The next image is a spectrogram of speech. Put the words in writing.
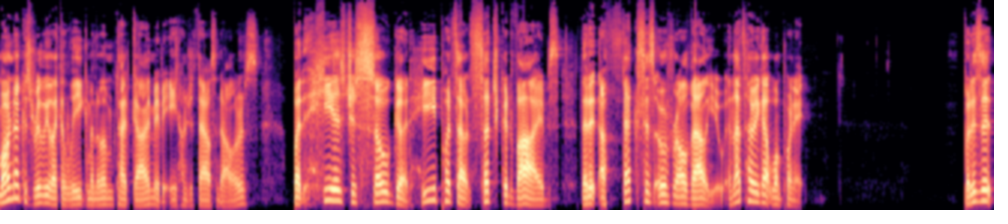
Martinook is really like a league minimum type guy, maybe eight hundred thousand dollars, but he is just so good. He puts out such good vibes that it affects his overall value, and that's how he got one point eight. But is it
